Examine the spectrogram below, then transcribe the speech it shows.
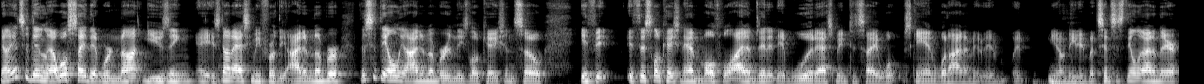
Now, incidentally, I will say that we're not using, a, it's not asking me for the item number. This is the only item number in these locations. So if it, if this location had multiple items in it, it would ask me to say what scan what item it, it, it you know needed. But since it's the only item there,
